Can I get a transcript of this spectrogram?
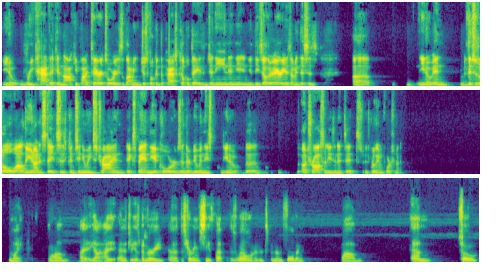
you know wreak havoc in the occupied territories. I mean, just look at the past couple days in Jenin and in these other areas. I mean, this is uh, you know, and this is all while the United States is continuing to try and expand the accords, and they're doing these, you know, atrocities, and it's it's it's really unfortunate. Really, um, I yeah, I and it's, it's been very uh, disturbing to see that as well as it's been unfolding. Um, and so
